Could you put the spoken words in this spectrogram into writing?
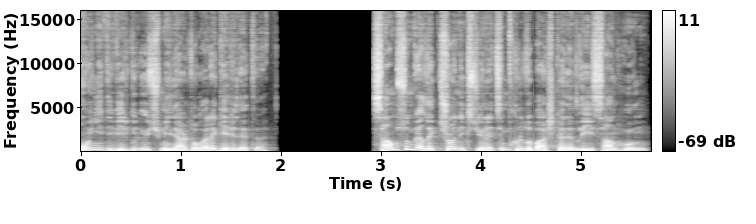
17,3 milyar dolara geriledi. Samsung Electronics Yönetim Kurulu Başkanı Lee San-hun,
